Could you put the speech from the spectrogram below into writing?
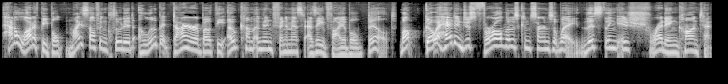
had a lot of people, myself included, a little bit dire about the outcome of Infinimist as a viable build. Well, go ahead and just throw all those concerns away. This thing is shredding content.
